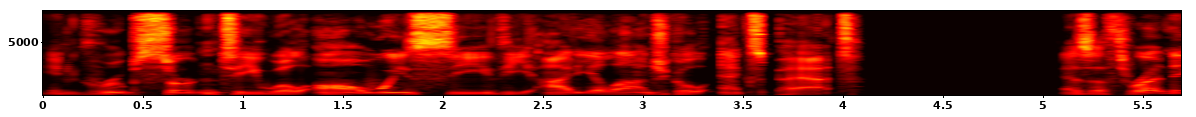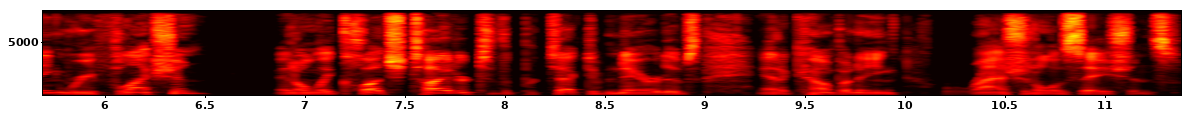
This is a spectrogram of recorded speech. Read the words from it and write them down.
in group certainty will always see the ideological expat as a threatening reflection and only clutch tighter to the protective narratives and accompanying rationalizations.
